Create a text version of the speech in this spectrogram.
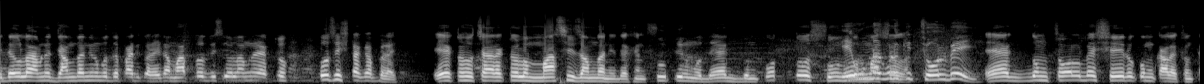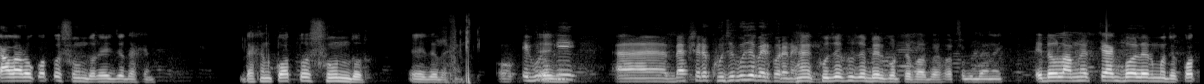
এটা হলো আপনার জামদানির মধ্যে পারি করে এটা মাত্র দিছি হলো আপনার একশো পঁচিশ টাকা প্রাইস একটা হচ্ছে আর একটা হলো জামদানি দেখেন সুতির মধ্যে একদম কত সুন্দর কি। চলবেই? একদম চলবে সেই রকম কালেকশন কালারও কত সুন্দর এই যে দেখেন। দেখেন কত সুন্দর এই যে দেখেন। এগুলো কি আহ, ব্যবসায়ীরা খুঁজে খুঁজে বের করে নাকি? হ্যাঁ খুঁজে খুঁজে বের করতে পারবে অসুবিধা নেই। এটা হলো আপনার ট্যাগ বয়েলের মধ্যে কত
